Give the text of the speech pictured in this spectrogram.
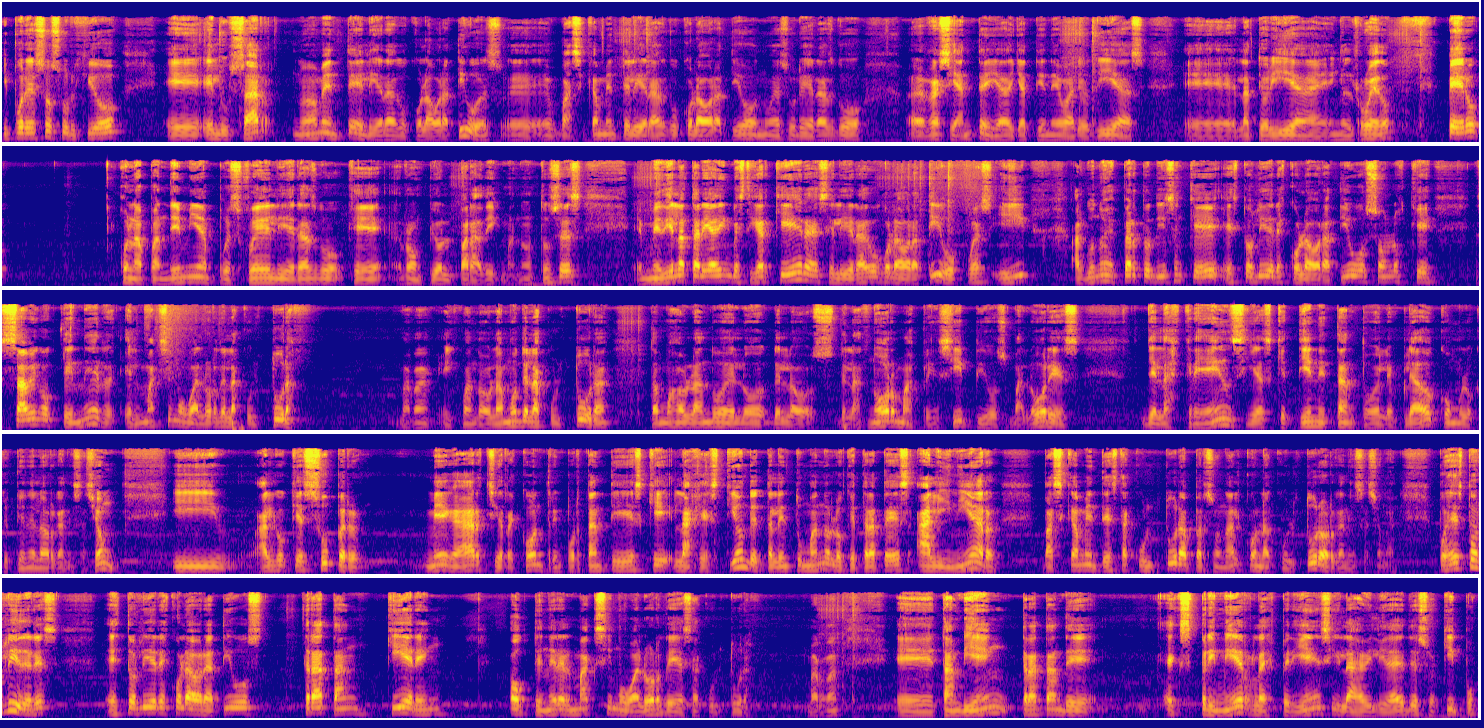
Y por eso surgió eh, el usar nuevamente el liderazgo colaborativo. Es, eh, básicamente el liderazgo colaborativo no es un liderazgo eh, reciente, ya, ya tiene varios días la teoría en el ruedo, pero con la pandemia pues fue el liderazgo que rompió el paradigma, ¿no? Entonces eh, me di la tarea de investigar qué era ese liderazgo colaborativo, pues, y algunos expertos dicen que estos líderes colaborativos son los que saben obtener el máximo valor de la cultura, ¿verdad? Y cuando hablamos de la cultura, estamos hablando de, lo, de, los, de las normas, principios, valores, de las creencias que tiene tanto el empleado como lo que tiene la organización. Y algo que es súper mega archi recontra importante es que la gestión de talento humano lo que trata es alinear básicamente esta cultura personal con la cultura organizacional. Pues estos líderes, estos líderes colaborativos tratan, quieren obtener el máximo valor de esa cultura, ¿verdad? Eh, también tratan de exprimir la experiencia y las habilidades de su equipo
